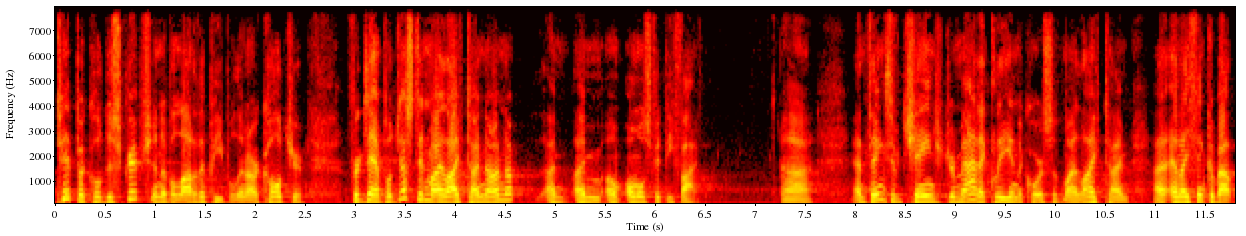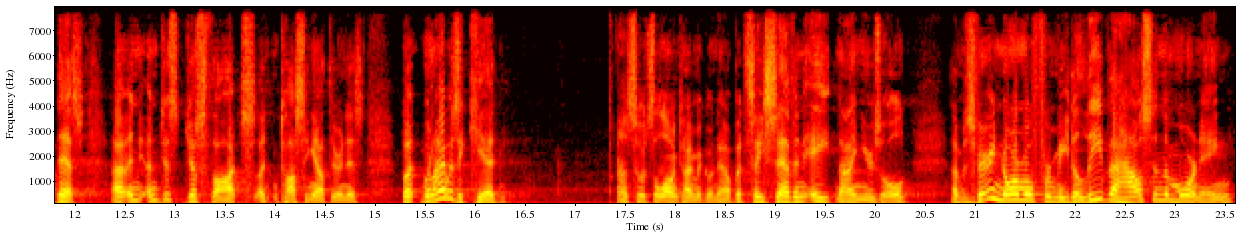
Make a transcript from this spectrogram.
typical description of a lot of the people in our culture. For example, just in my lifetime, now I'm, not, I'm, I'm almost 55. Uh, and things have changed dramatically in the course of my lifetime. Uh, and I think about this, uh, and, and, just, just thoughts, uh, tossing out there in this. But when I was a kid, uh, so it's a long time ago now, but say seven, eight, nine years old, it was very normal for me to leave the house in the morning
